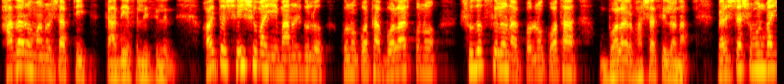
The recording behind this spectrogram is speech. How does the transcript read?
হাজারো মানুষ আপনি কাঁদিয়ে ফেলেছিলেন। হয়তো সেই সময় এই মানুষগুলো কোনো কথা বলার কোনো সুযোগ ছিল না, কোনো কথা বলার ভাষা ছিল না। ব্যারিস্টার সুমন ভাই,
